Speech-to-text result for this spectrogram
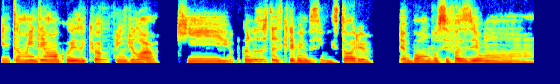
E também tem uma coisa que eu aprendi lá, que quando você está escrevendo assim uma história, é bom você fazer um,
